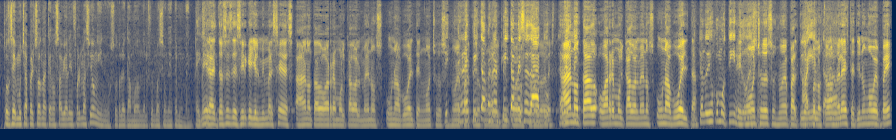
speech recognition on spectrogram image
Entonces hay muchas personas que no sabían la información y nosotros le estamos dando la información en este momento. Mira, entonces decir que Yelmin Mercedes ha anotado o ha remolcado al menos una vuelta en ocho de sus nueve partidos. repítame- equipo repítame ese dato. Este. Ha anotado o ha remolcado al menos una vuelta Usted lo dijo como en tímido. eso. ocho de sus nueve partidos Ahí con los. Toros del Este. Tiene un OVP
